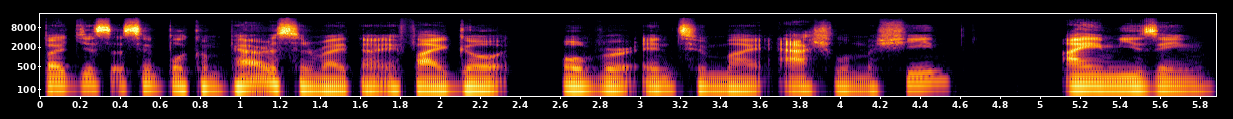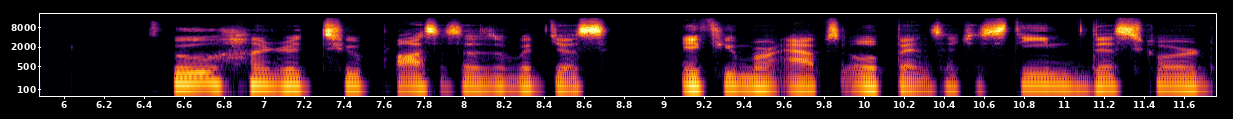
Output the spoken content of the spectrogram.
but just a simple comparison right now, if I go over into my actual machine, I am using 202 processes with just a few more apps open, such as Steam, Discord,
